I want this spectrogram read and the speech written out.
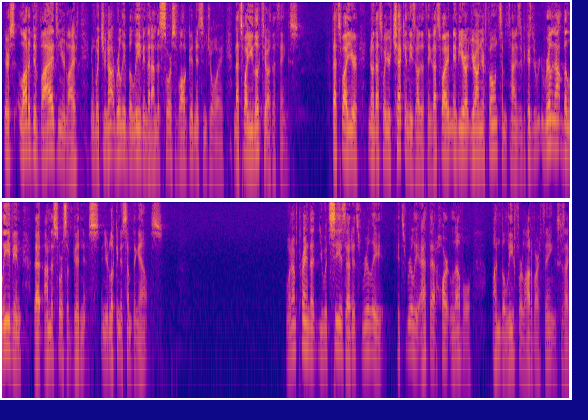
there's a lot of divides in your life in which you're not really believing that I'm the source of all goodness and joy. And that's why you look to other things. That's why you're, you know, that's why you're checking these other things. That's why maybe you're, you're on your phone sometimes, because you're really not believing that I'm the source of goodness and you're looking to something else. What I'm praying that you would see is that it's really, it's really at that heart level unbelief for a lot of our things. Because I,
